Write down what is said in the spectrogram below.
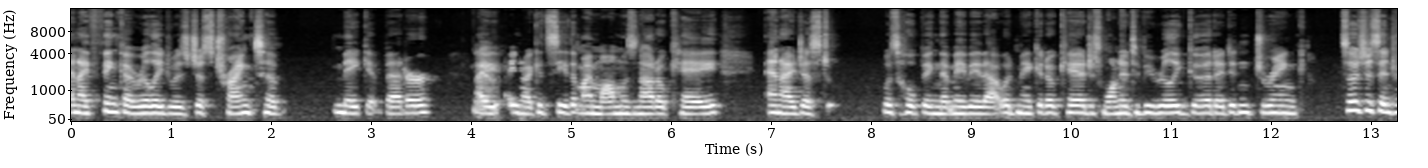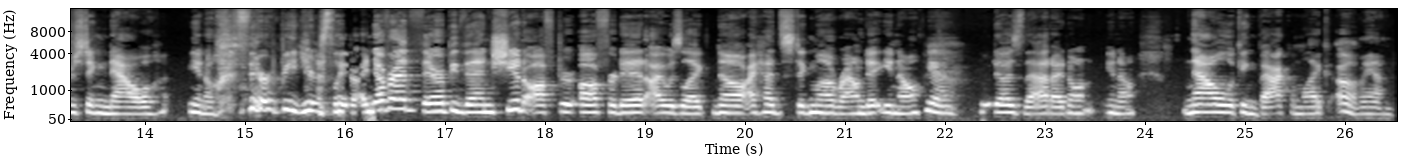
And I think I really was just trying to make it better. Yeah. I, you know, I could see that my mom was not okay. And I just was hoping that maybe that would make it okay. I just wanted to be really good. I didn't drink. So it's just interesting now, you know, therapy years later. I never had therapy then. She had offered offered it. I was like, no, I had stigma around it, you know. Yeah. Who does that? I don't, you know. Now looking back, I'm like, oh man,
